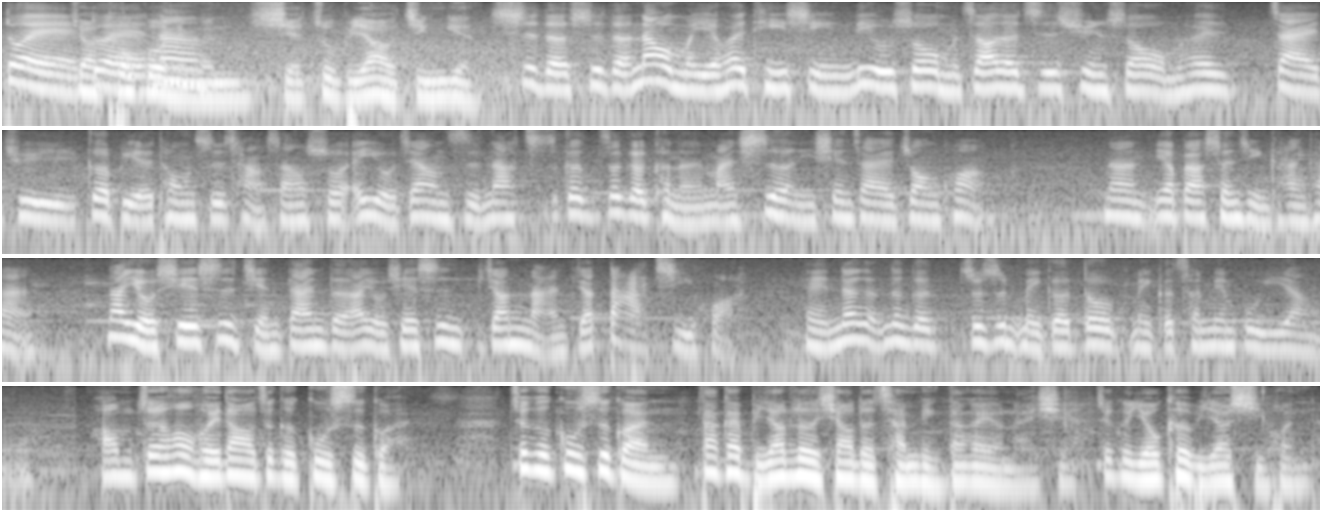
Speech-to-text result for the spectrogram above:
对，就要透过你们协助，比较有经验。是的，是的。那我们也会提醒，例如说我们知道这资讯的时候，我们会再去个别的通知厂商说，哎，有这样子，那这个这个可能蛮适合你现在的状况，那要不要申请看看？那有些是简单的啊，有些是比较难、比较大计划。嘿，那个那个就是每个都每个层面不一样的。好，我们最后回到这个故事馆。这个故事馆大概比较热销的产品大概有哪些？这个游客比较喜欢的。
